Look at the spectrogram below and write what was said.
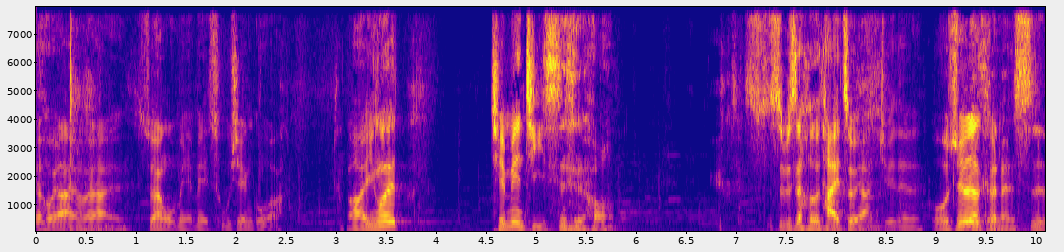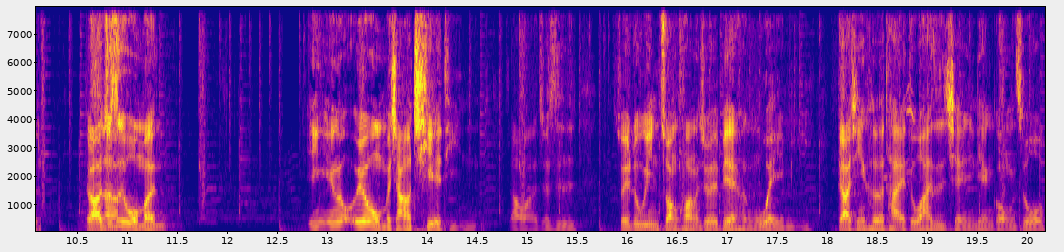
呃，回来了，回来了。虽然我们也没出现过啊，啊，因为前面几次哦，是不是喝太醉啊？你觉得？我觉得可能是，对啊，就是我们因因为因为我们想要窃听，知道吗？就是所以录音状况就会变得很萎靡，不小心喝太多，还是前一天工作，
